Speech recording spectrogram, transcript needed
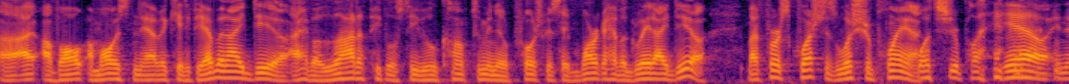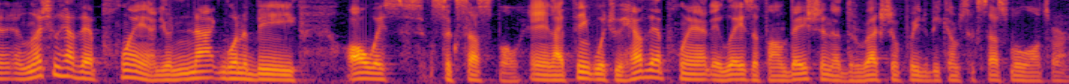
Uh, I, I'm always an advocate. If you have an idea, I have a lot of people, Steve, who come to me and approach me and say, Mark, I have a great idea. My first question is, what's your plan? What's your plan? yeah, and unless you have that plan, you're not going to be always successful. And I think what you have that plan, it lays a foundation, a direction for you to become successful long term.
